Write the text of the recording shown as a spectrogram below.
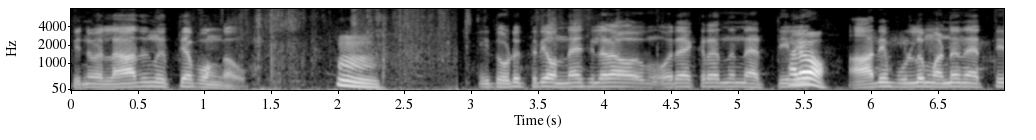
പിന്നെ വല്ലാതെ നിർത്തിയാ പൊങ്കാവും. ഈ തൊടി ഇത്തിരി ഒന്നേ ചില ഒരേക്കർ നിരത്തി. ആദ്യം ഫുള്ള് മണ്ണ് നിരത്തി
